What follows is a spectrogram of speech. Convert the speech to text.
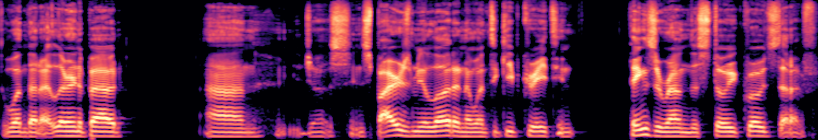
the one that I learn about, and it just inspires me a lot. And I want to keep creating things around the Stoic quotes that I've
